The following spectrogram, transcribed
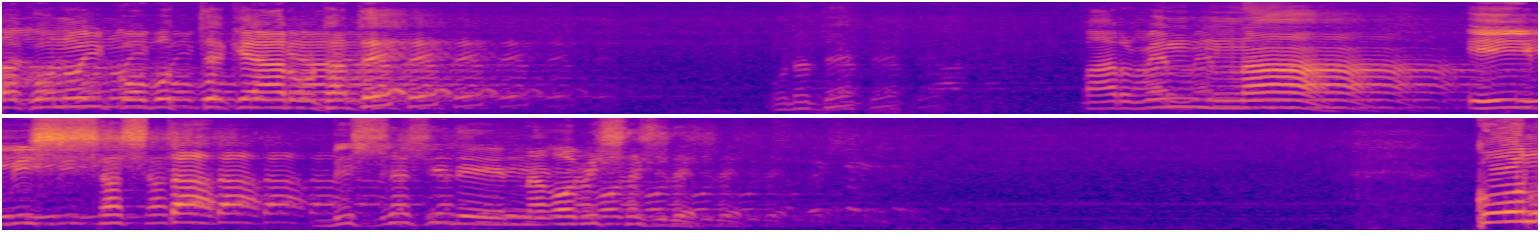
কখনোই কবর থেকে আর ওঠাতে ওঠাতে পারবেন না। এই বিশ্বাসটা বিশ্বাসীদের না অবিশ্বাসীদের? কোন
